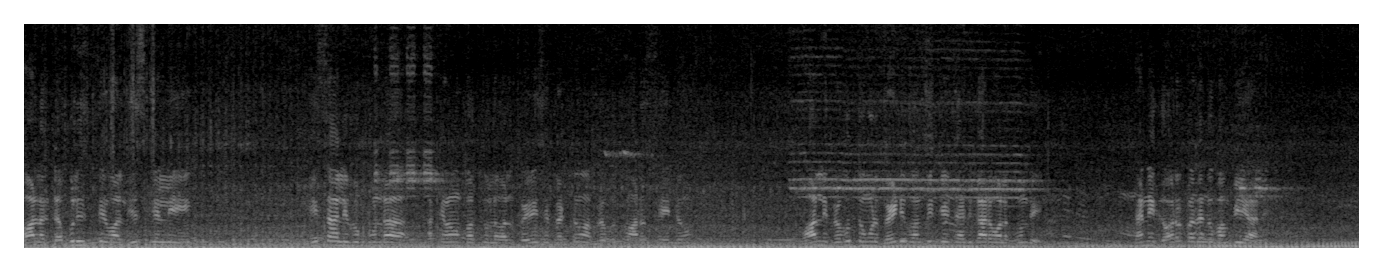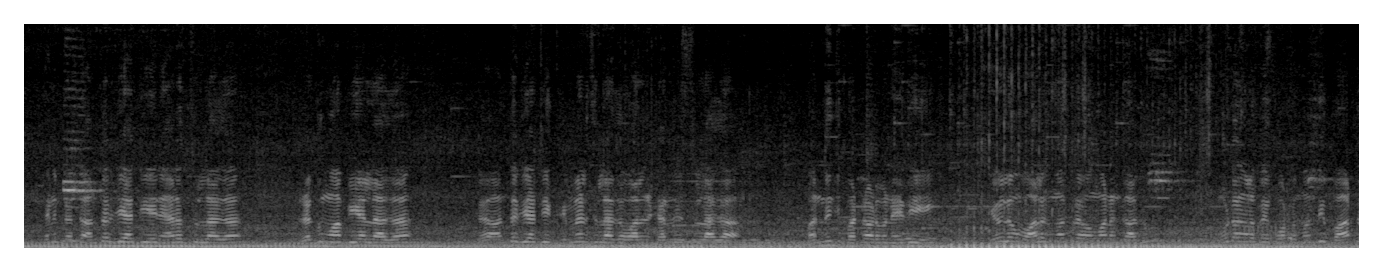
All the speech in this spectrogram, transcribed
వాళ్ళకి డబ్బులు ఇస్తే వాళ్ళు తీసుకెళ్ళి వీసాలు ఇవ్వకుండా అక్రమ పత్రుల్లో వాళ్ళు ప్రవేశపెట్టడం ఆ ప్రభుత్వం అరెస్ట్ చేయడం వాళ్ళని ప్రభుత్వం కూడా బయటికి పంపించే అధికారం వాళ్ళకు ఉంది. కానీ గౌరవప్రదంగా పంపించాలి కానీ పెద్ద అంతర్జాతీయ నేరస్తుల్లాగా డ్రగ్ మాఫియాల్లాగా అంతర్జాతీయ క్రిమినల్స్ లాగా వాళ్ళని టెర్రరిస్టులాగా బంధించి పట్టడం అనేది కేవలం వాళ్ళకు మాత్రం అవమానం కాదు. నూట నలభై కోట్ల మంది భారత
